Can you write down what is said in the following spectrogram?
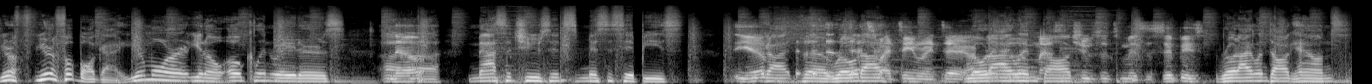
You're a, you're a football guy. You're more, you know, Oakland Raiders, uh, No. Massachusetts, Mississippi's. Yep. got the Rhode That's Isle- my team right there. Rhode play for the Island dog. Massachusetts, Mississippi's. Rhode Island Doghounds.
